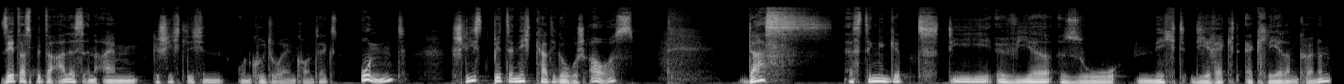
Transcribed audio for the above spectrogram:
Seht das bitte alles in einem geschichtlichen und kulturellen Kontext und schließt bitte nicht kategorisch aus, dass es Dinge gibt, die wir so nicht direkt erklären können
